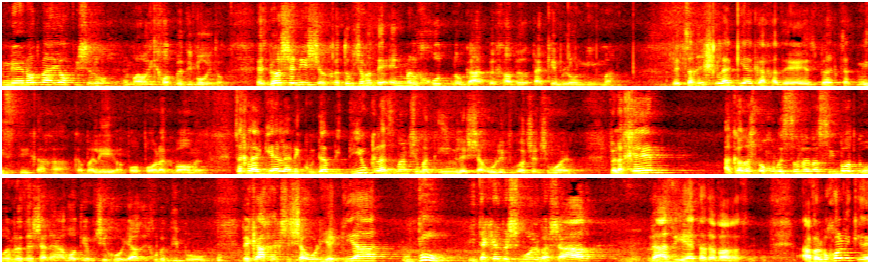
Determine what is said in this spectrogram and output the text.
נהנות מהיופי שלו, הן מעריכות בדיבור איתו. הסבר שני שכתוב שם זה אין מלכות נוגעת בחברתה כמלוא נימה. וצריך להגיע ככה, זה הסבר קצת מיסטי ככה, קבלי, אפרופו ל"ג בעומר. צריך להגיע לנקודה בדיוק לזמן שמתאים לשאול לפגוש את שמואל. ולכן, הקדוש ברוך הוא מסובב הסיבות, גורם לזה שהנערות ימשיכו, יאריכו בדיבור, וככה כששאול יגיע, הוא בום, ייתקל בשמואל בשער, ואז יהיה את הדבר הזה. אבל בכל מקרה,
